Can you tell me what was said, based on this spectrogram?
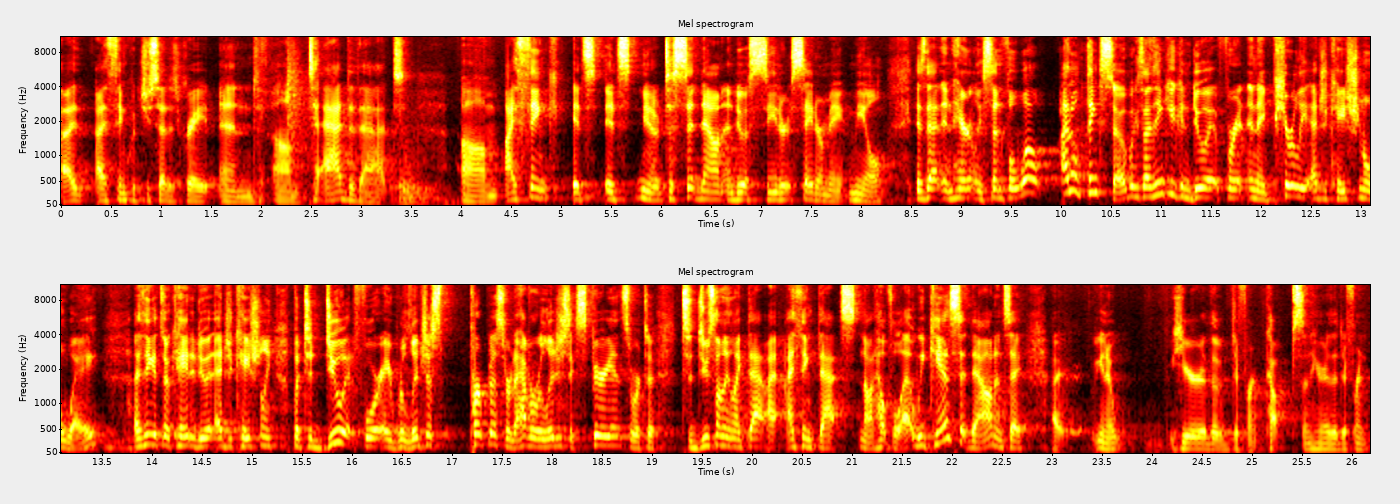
I, I think what you said is great. And um, to add to that, um, I think it's, it's, you know, to sit down and do a Seder, Seder meal, is that inherently sinful? Well, I don't think so, because I think you can do it for in a purely educational way. I think it's okay to do it educationally, but to do it for a religious purpose or to have a religious experience or to, to do something like that, I, I think that's not helpful. We can sit down and say, uh, you know, here are the different cups and here are the different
